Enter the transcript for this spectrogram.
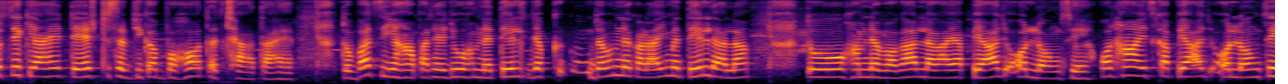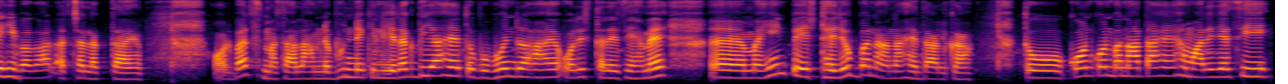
उससे क्या है, टेस्ट सब्ज़ी का बहुत अच्छा आता है। तो बस यहाँ पर है जो हमने तेल, जब जब हमने कढ़ाई में तेल डाला तो हमने बघार लगाया प्याज और लौंग से। और हाँ इसका प्याज और लौंग से ही बघार अच्छा लगता है। और बस मसाला हमने भुनने के लिए रख दिया है तो वो भुन रहा है और इस तरह से हमें महीन पेस्ट है जो बनाना है दाल का। तो कौन कौन बनाता है हमारे जैसी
